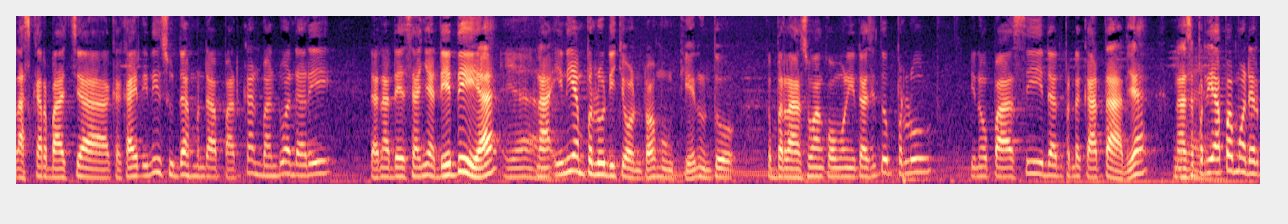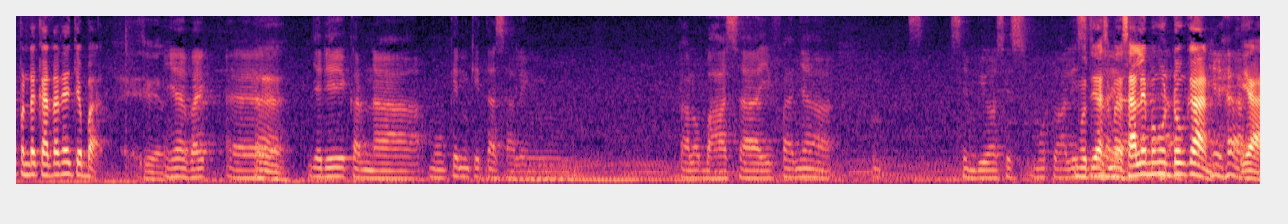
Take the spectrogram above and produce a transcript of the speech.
Laskar Baca KKN ini sudah mendapatkan bantuan dari dana desanya DD ya. Iya. Nah ini yang perlu dicontoh mungkin untuk keberlangsungan komunitas itu perlu inovasi dan pendekatan ya. Nah Iya, seperti apa model pendekatannya coba? Ya baik. Eh, Eh. Jadi karena mungkin kita saling kalau bahasa IFA-nya simbiosis mutualisme. Mutualisme, ya. saling menguntungkan. Ya, Ya,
